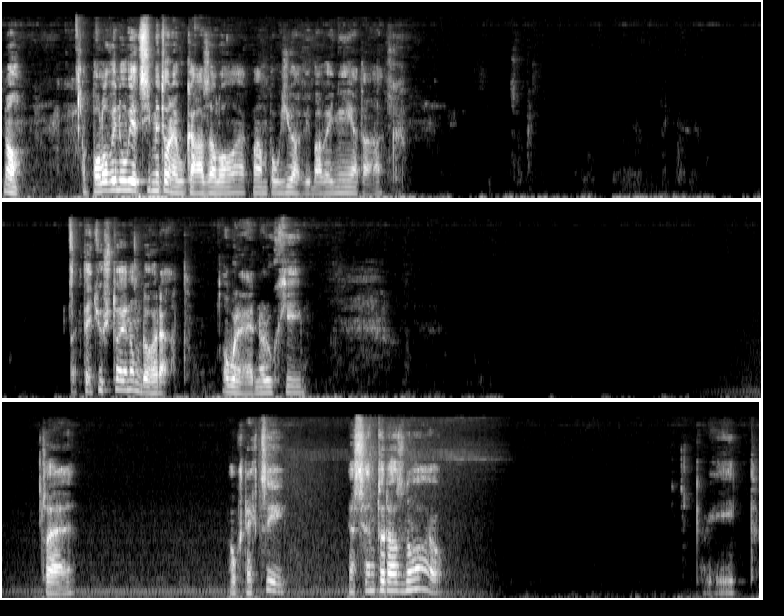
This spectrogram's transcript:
No, polovinu věcí mi to neukázalo, jak mám používat vybavení a tak. Tak teď už to jenom dohrát. To bude jednoduchý. Co je? Já už nechci. Já jsem to dal znova, jo. Kvít.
